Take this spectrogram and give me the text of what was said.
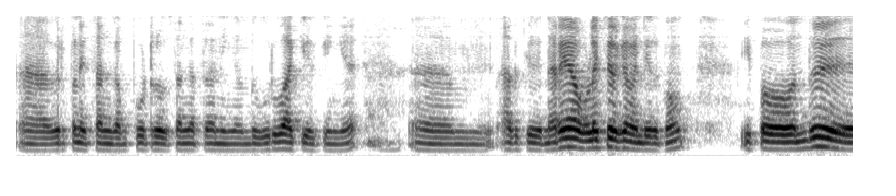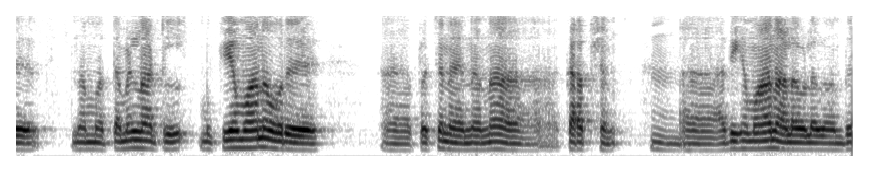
அஹ், விற்பனை சங்கம் கூட்டுறவு சங்கத்தை நீங்க வந்து உருவாக்கி இருக்கீங்க அதுக்கு நிறைய உழைச்சிருக்க வேண்டியிருக்கும். இப்போ வந்து நம்ம தமிழ்நாட்டில் முக்கியமான ஒரு அஹ், பிரச்சனை என்னன்னா கரப்ஷன் அதிகமான அளவுல வந்து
